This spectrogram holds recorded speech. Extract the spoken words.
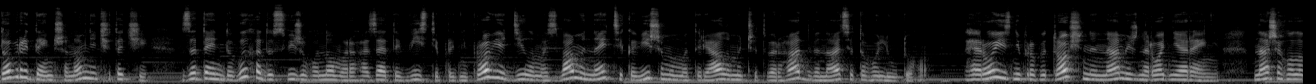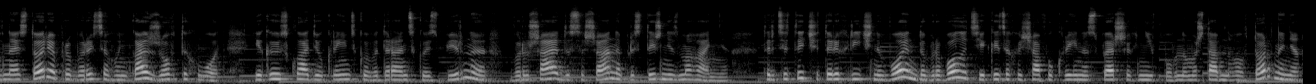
Добрий день, шановні читачі! За день до виходу свіжого номера газети Вісті Придніпров'я ділимось з вами найцікавішими матеріалами четверга 12 лютого. Герої з Дніпропетровщини на міжнародній арені. Наша головна історія про Бориса Гунька з жовтих вод, який у складі української ветеранської збірної вирушає до США на престижні змагання. 34-річний воїн, доброволець, який захищав Україну з перших днів повномасштабного вторгнення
